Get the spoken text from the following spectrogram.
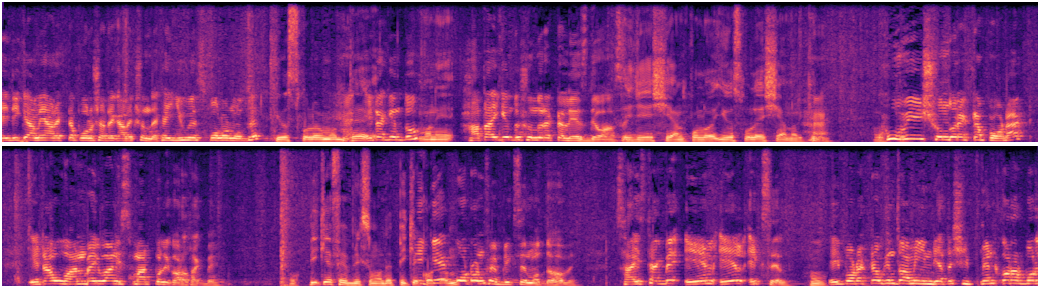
এইদিকে আমি আরেকটা পোলো শার্টের কালেকশন দেখাই ইউএস পোলোর মধ্যে। ইউএস পোলোর মধ্যে হ্যাঁ, এটা কিন্তু মানে হাতায় কিন্তু সুন্দর একটা লেস দেওয়া আছে। এই যে Asian polo use polo Asian আর কি। হ্যাঁ খুবই সুন্দর একটা প্রোডাক্ট এটাও one by one smart poly করা থাকবে। পিকে ফেব্রিক্স এর মধ্যে PK PK cotton cotton fabrics এর মধ্যে হবে। সাইজ থাকবে এম এল এক্সেল এই প্রোডাক্টটাও কিন্তু আমি ইন্ডিয়াতে শিপমেন্ট করার পরে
